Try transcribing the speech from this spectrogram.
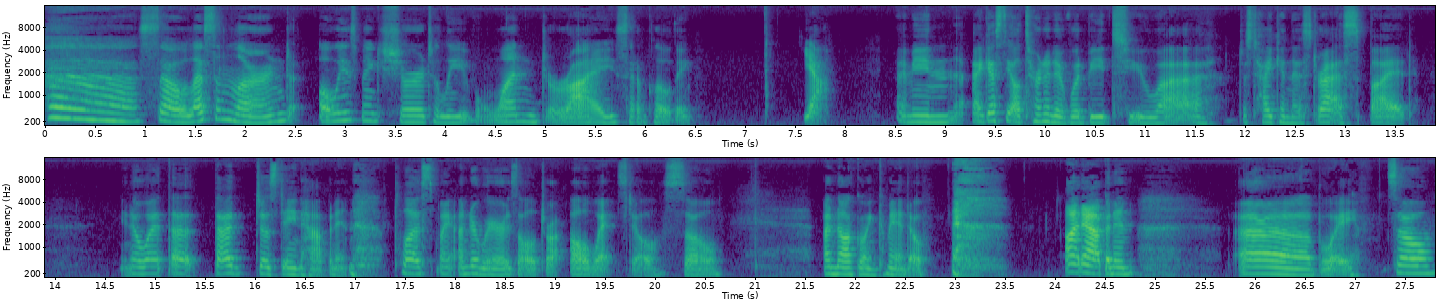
so, lesson learned always make sure to leave one dry set of clothing. Yeah. I mean, I guess the alternative would be to uh, just hike in this dress, but you know what? That that just ain't happening. Plus, my underwear is all dry, all wet still, so I'm not going commando. not happening. Oh boy. So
